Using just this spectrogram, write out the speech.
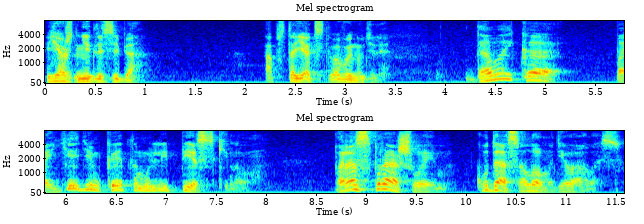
Я же не для себя. Обстоятельства вынудили. Давай-ка поедем к этому Лепескину. Порасспрашиваем, куда солома девалась.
